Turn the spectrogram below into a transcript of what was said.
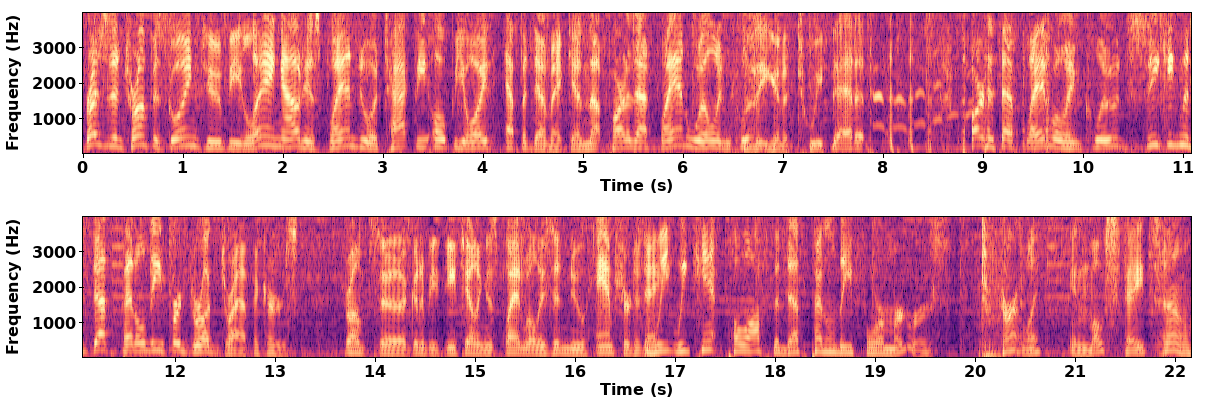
President Trump is going to be laying out his plan to attack the opioid epidemic, and that part of that plan will include. Is he going to tweet at it? part of that plan will include seeking the death penalty for drug traffickers. Trump's uh, going to be detailing his plan while he's in New Hampshire today. We we can't pull off the death penalty for murderers currently. In most states, no.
